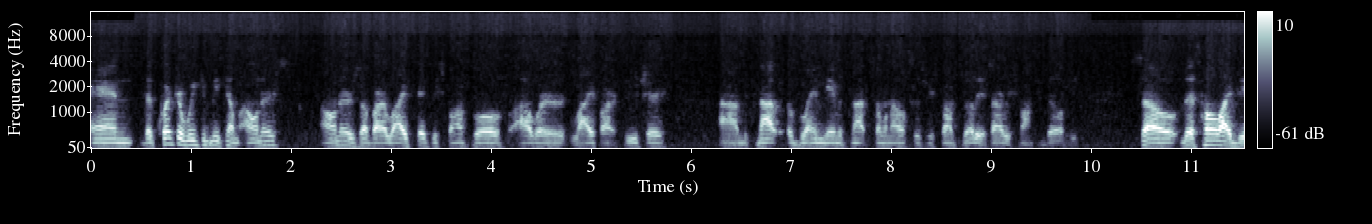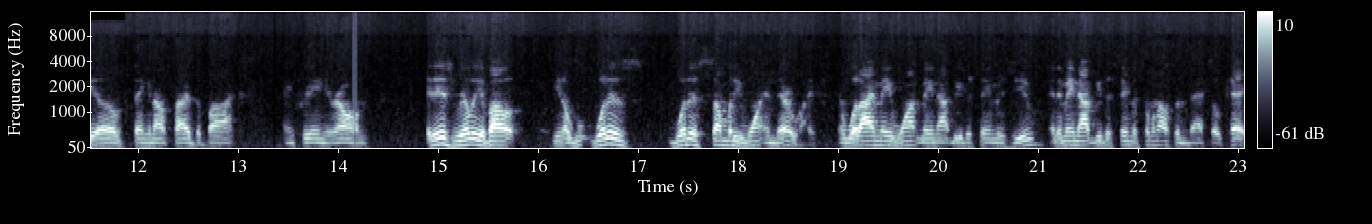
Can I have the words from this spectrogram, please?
And the quicker we can become owners owners of our life take responsible of our life, our future. Um, it's not a blame game. It's not someone else's responsibility. It's our responsibility. So this whole idea of thinking outside the box and creating your own, it is really about you know what is what does somebody want in their life, and what I may want may not be the same as you, and it may not be the same as someone else, and that's okay.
